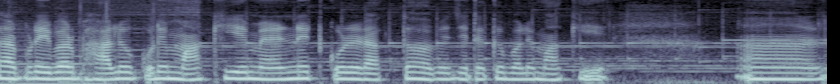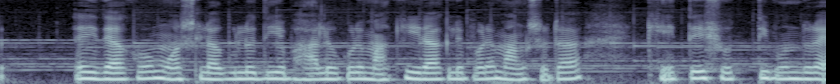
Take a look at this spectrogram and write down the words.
তারপরে এবার ভালো করে মাখিয়ে ম্যারিনেট করে রাখতে হবে, যেটাকে বলে মাখিয়ে। আর এই দেখো মশলাগুলো দিয়ে ভালো করে মাখিয়ে রাখলে পরে মাংসটা খেতে সত্যি বন্ধুরা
